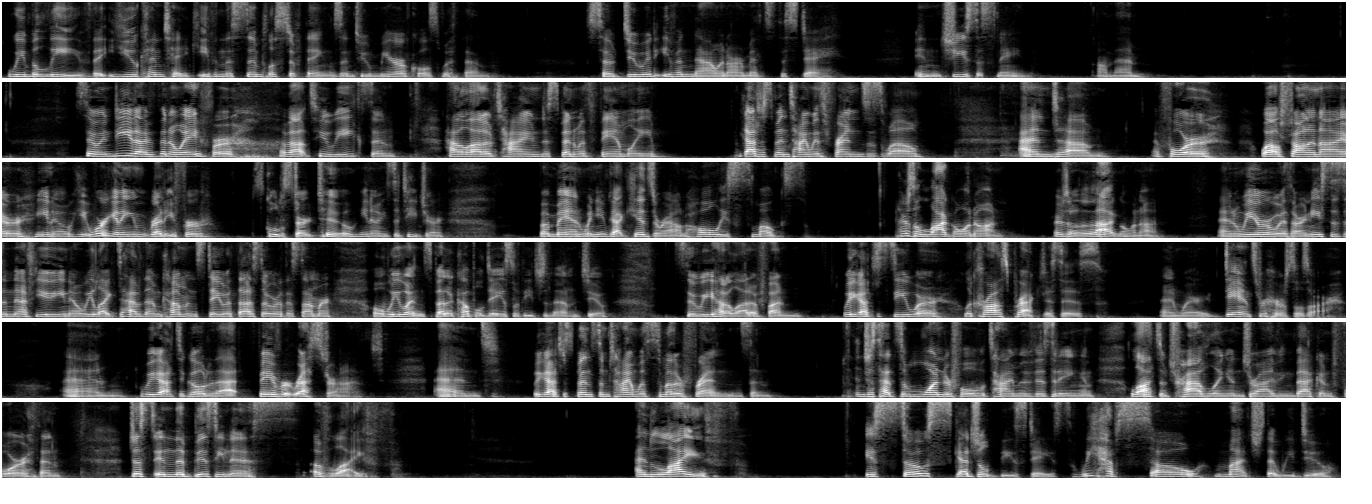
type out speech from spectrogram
We believe that you can take even the simplest of things and do miracles with them. So do it even now in our midst this day. In Jesus' name, amen. So, indeed, I've been away for about two weeks and had a lot of time to spend with family. Got to spend time with friends as well. And um, for, well, Sean and I are, you know, we're getting ready for school to start too. You know, he's a teacher. But man, when you've got kids around, holy smokes, there's a lot going on. There's a lot going on and we were with our nieces and nephew. You know, we like to have them come and stay with us over the summer. Well, we went and spent a couple days with each of them too. So we had a lot of fun. We got to see where lacrosse practice is and where dance rehearsals are. And we got to go to that favorite restaurant. And we got to spend some time with some other friends and and just had some wonderful time of visiting and lots of traveling and driving back and forth and just in the busyness of life. And life is so scheduled these days. We have so much that we do.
